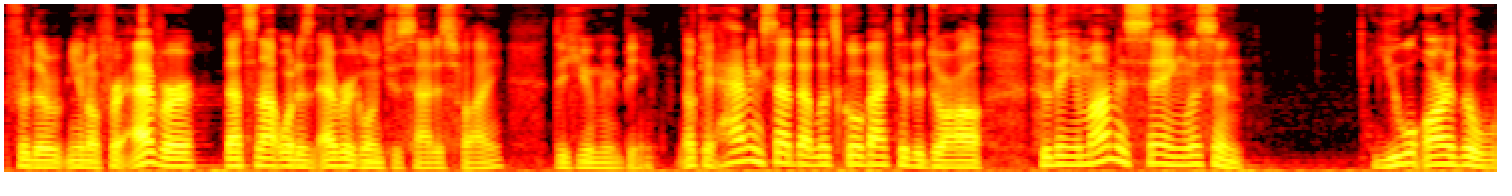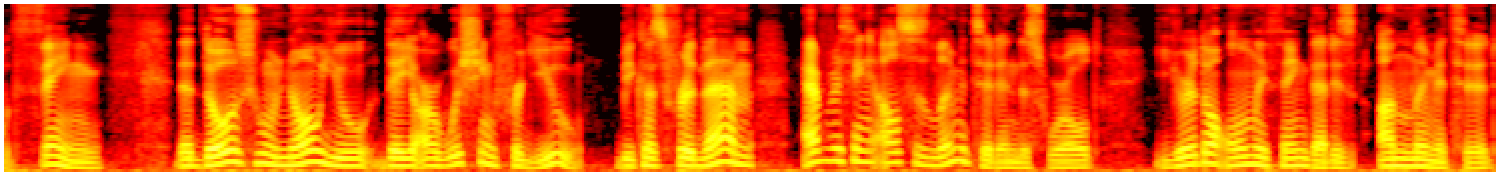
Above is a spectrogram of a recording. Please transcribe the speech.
for the you know forever that's not what is ever going to satisfy the human being okay having said that let's go back to the dua so the imam is saying listen you are the thing that those who know you they are wishing for you because for them everything else is limited in this world you're the only thing that is unlimited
